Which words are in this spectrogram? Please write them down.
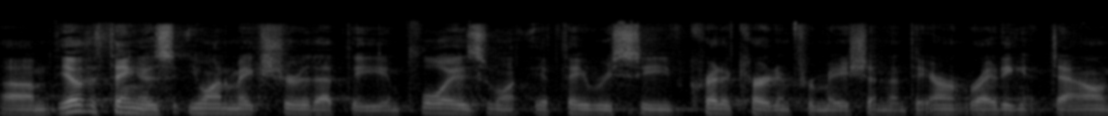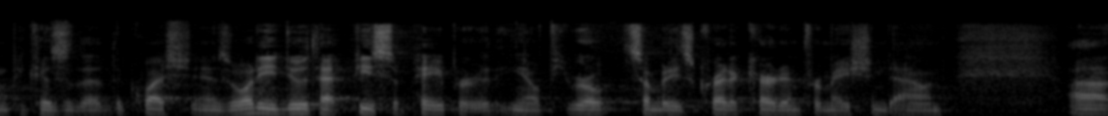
um, the other thing is you want to make sure that the employees, want- if they receive credit card information, that they aren't writing it down because the, the question is, what do you do with that piece of paper? You know, if you wrote somebody's credit card information down. Uh,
